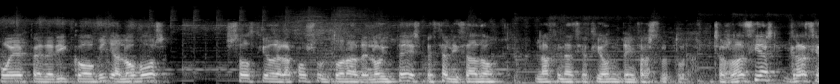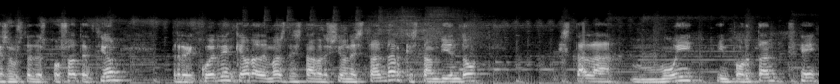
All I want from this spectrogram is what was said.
Fue Federico Villalobos, socio de la consultora Deloitte, especializado en la financiación de infraestructuras. Muchas gracias. Gracias a ustedes por su atención. Recuerden que ahora, además de esta versión estándar que están viendo, está la muy importante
